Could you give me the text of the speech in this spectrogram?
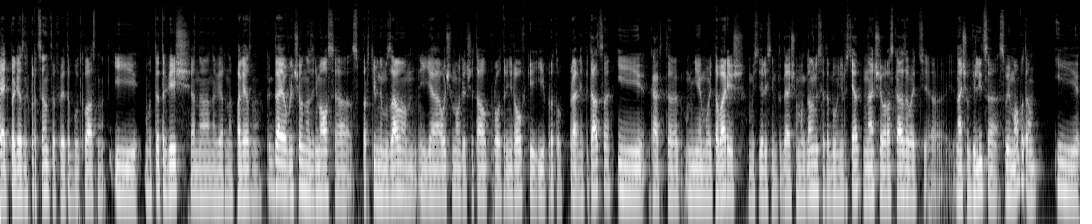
5 полезных процентов, и это будет классно. И вот эта вещь, она, наверное, полезна. Когда я увлеченно занимался спортивным залом, я очень много читал про тренировки и про то, как правильно питаться. И как-то мне мой товарищ, мы сидели с ним тогда еще в Макдональдсе, это был университет, начал рассказывать, э, начал делиться своим опытом и,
